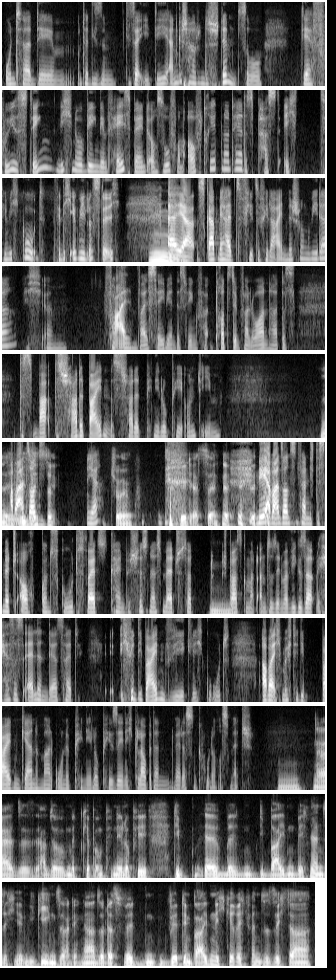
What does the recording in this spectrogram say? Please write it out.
unter dem, unter diesem, dieser Idee angeschaut. Und das stimmt. So, der frühe Sting, nicht nur wegen dem Facepaint, auch so vom Auftreten und her, das passt echt ziemlich gut. Finde ich irgendwie lustig. Mhm. Äh, ja, es gab mir halt viel zu viele Einmischungen wieder. Ich, ähm, vor allem, weil Sabian deswegen trotzdem verloren hat. Das, das, das schadet beiden. Das schadet Penelope und ihm. Ja, aber ansonsten. Ja? Entschuldigung. Geht erst zu Ende. nee, aber ansonsten fand ich das Match auch ganz gut. Es war jetzt kein beschissenes Match. Es hat mhm. Spaß gemacht anzusehen, weil wie gesagt, es ist Ellen, der ist halt. Ich finde die beiden wirklich gut. Aber ich möchte die beiden gerne mal ohne Penelope sehen. Ich glaube, dann wäre das ein cooleres Match. Ja, also mit Kip und Penelope, die, äh, die beiden behindern sich irgendwie gegenseitig. Ne? Also das wird, wird den beiden nicht gerecht, wenn sie sich da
